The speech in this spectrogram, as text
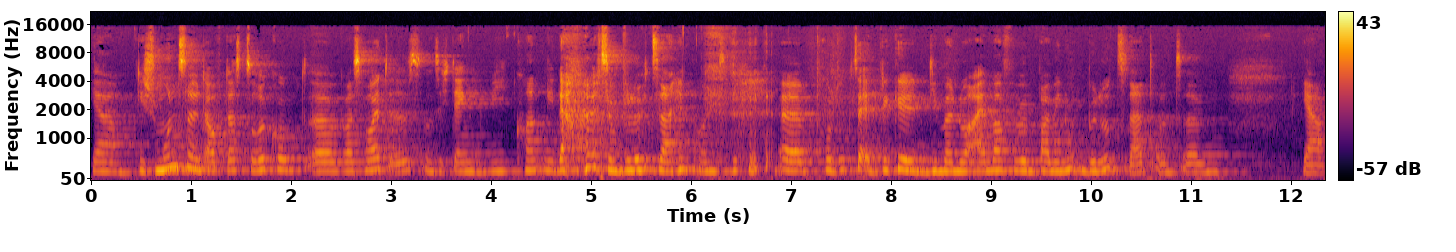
ja, die schmunzelnd auf das zurückguckt, äh, was heute ist und sich denkt, wie konnten die damals so blöd sein und äh, Produkte entwickeln, die man nur einmal für ein paar Minuten benutzt hat. Und ähm, ja,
